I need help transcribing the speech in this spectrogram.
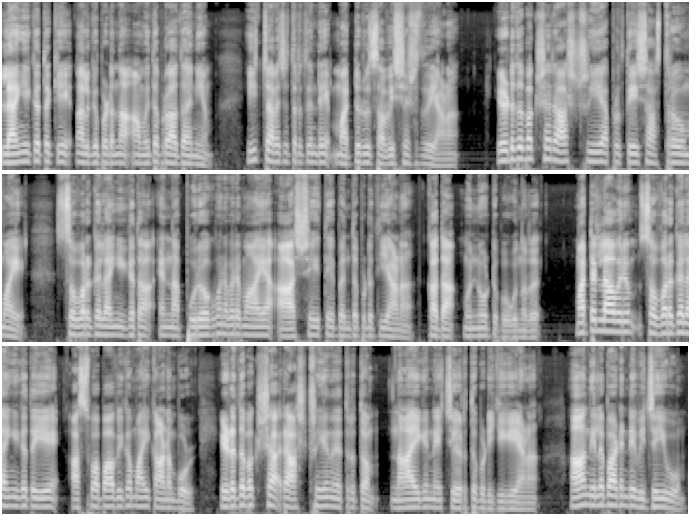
ലൈംഗികതയ്ക്ക് നൽകപ്പെടുന്ന അമിത പ്രാധാന്യം ഈ ചലച്ചിത്രത്തിന്റെ മറ്റൊരു സവിശേഷതയാണ്. ഇടതുപക്ഷ രാഷ്ട്രീയ പ്രത്യയശാസ്ത്രവുമായി സ്വവർഗലൈംഗികത എന്ന പുരോഗമനപരമായ ആശയത്തെ ബന്ധപ്പെടുത്തിയാണ് കഥ മുന്നോട്ടു പോകുന്നത്. മറ്റെല്ലാവരും സ്വവർഗ ലൈംഗികതയെ അസ്വാഭാവികമായി കാണുമ്പോൾ ഇടതുപക്ഷ രാഷ്ട്രീയ നേതൃത്വം നായകനെ ചേർത്ത് പിടിക്കുകയാണ്. ആ നിലപാടിന്റെ വിജയവും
